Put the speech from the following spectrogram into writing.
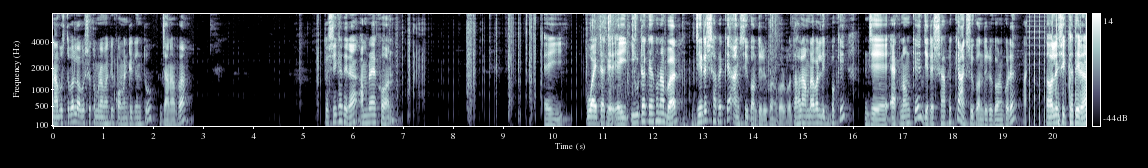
না বুঝতে পারলে অবশ্যই তোমরা আমাকে কমেন্টে কিন্তু জানাবা। তো শিক্ষার্থীরা, আমরা এখন এই ওয়াইটাকে এই ইউটাকে এখন আবার জেডের সাপেক্ষে আংশিক অন্তরীকরণ করব। তাহলে আমরা আবার লিখব কি? যে এক নংকে জেডের সাপেক্ষে আংশিক অন্তরীকরণ করে পাই। তাহলে শিক্ষার্থীরা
